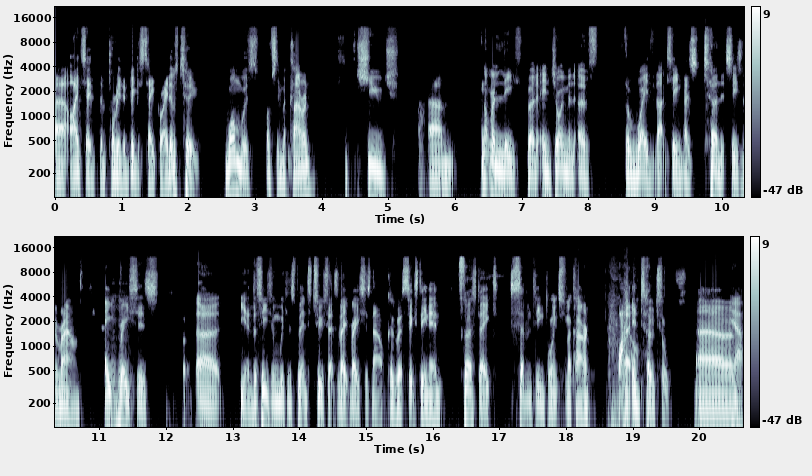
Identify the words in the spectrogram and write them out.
uh, I'd say that probably the biggest takeaway there was two. One was obviously McLaren, huge, um, not relief, but enjoyment of the way that that team has turned its season around. 8 mm-hmm. races uh, yeah, the season we can split into two sets of eight races now because we're 16 in. First eight, 17 points for McLaren wow. uh, in total. Um, yeah.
